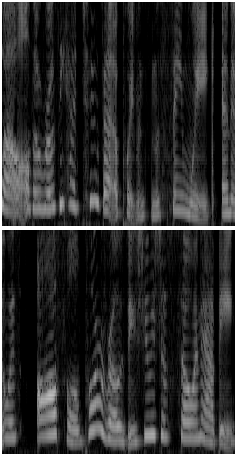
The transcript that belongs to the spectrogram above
well, although Rosie had two vet appointments in the same week, and it was awful. Poor Rosie. She was just so unhappy.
